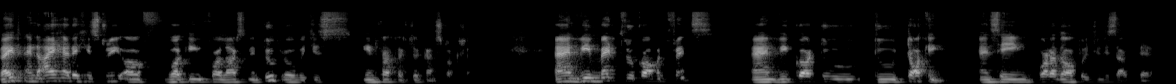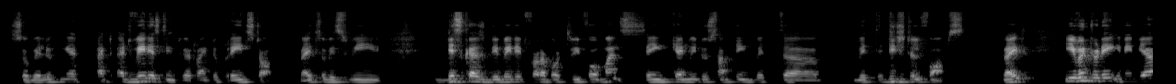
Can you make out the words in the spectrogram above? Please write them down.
Right. And I had a history of working for Larsen and Toubro, which is infrastructure construction. And we met through common friends and we got to to talking and saying what are the opportunities out there. So we're looking at, at, at various things. We're trying to brainstorm right? So we, we discussed debated for about three four months saying can we do something with uh, with digital forms? Right? Even today in india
